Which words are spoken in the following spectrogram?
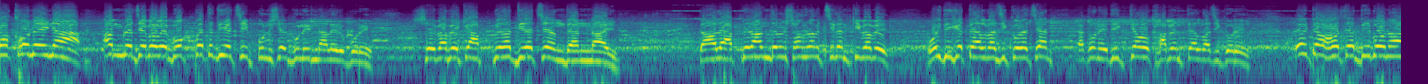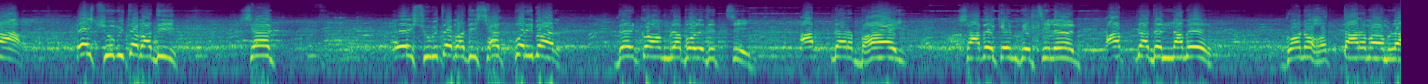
কখনোই না। আমরা যেভাবে বুক পেতে দিয়েছি পুলিশের গুলির নালের উপরে। সেভাবে কি আপনারা দিয়েছেন? দেন নাই। তাহলে আপনারা আন্দোলন সংগ্রামে ছিলেন কীভাবে? ওই দিকে তেলবাজি করেছেন, এখন এদিকটাও খাবেন তেলবাজি করে। এটা হতে দিব না। এই সুবিধাবাদী শেখ, এই সুবিধাবাদী শেখ পরিবারদেরকে আমরা বলে দিচ্ছি, আপনার ভাই সাবেক এমপি ছিলেন, আপনাদের নামে গণহত্যার মামলা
